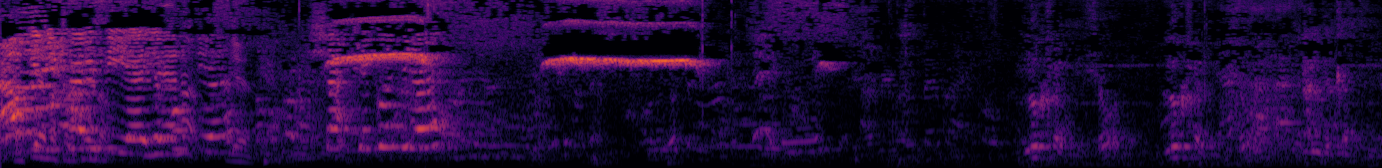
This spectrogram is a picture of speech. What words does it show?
Alvin, you crazy, yeah? You're yeah, yeah? yeah. Shaq, you good, yeah? Look at me, sure. Look at me, sure. I'm the captain.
